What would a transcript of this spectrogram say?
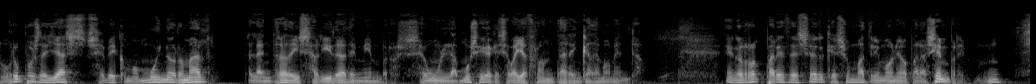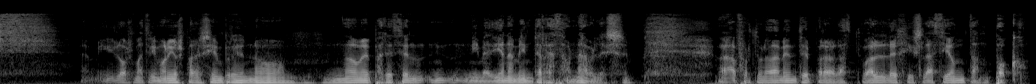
grupos de jazz se ve como muy normal la entrada y salida de miembros, según la música que se vaya a afrontar en cada momento. En el rock parece ser que es un matrimonio para siempre. Y los matrimonios para siempre no, no me parecen ni medianamente razonables. Afortunadamente para la actual legislación tampoco.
